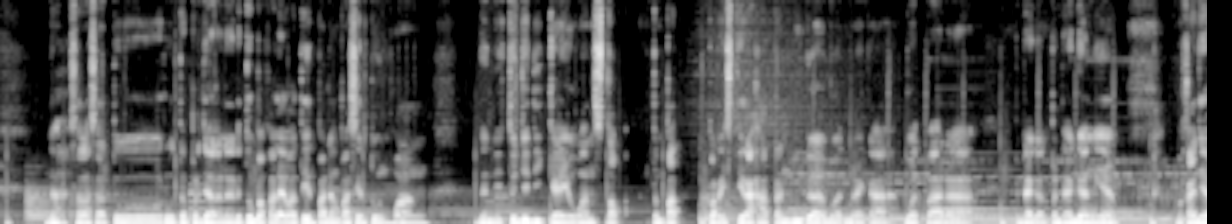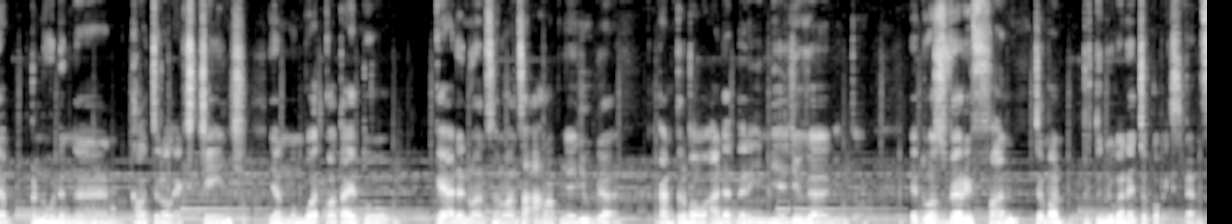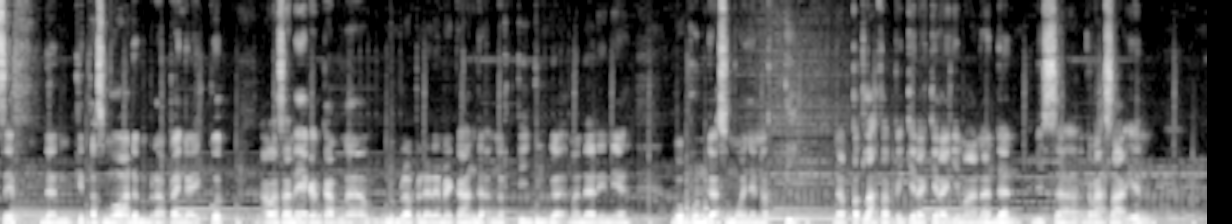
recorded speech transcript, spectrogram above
Nah, salah satu rute perjalanan itu bakal lewatin padang pasir Tunhuang dan itu jadi kayak one stop tempat peristirahatan juga buat mereka, buat para pedagang-pedagangnya. Makanya penuh dengan cultural exchange yang membuat kota itu kayak ada nuansa-nuansa Arabnya juga. Kan terbawa adat dari India juga gitu. It was very fun, cuman pertunjukannya cukup ekspensif dan kita semua ada beberapa yang nggak ikut. Alasannya kan karena beberapa dari mereka nggak ngerti juga Mandarinnya. Gue pun nggak semuanya ngerti, dapatlah tapi kira-kira gimana dan bisa ngerasain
